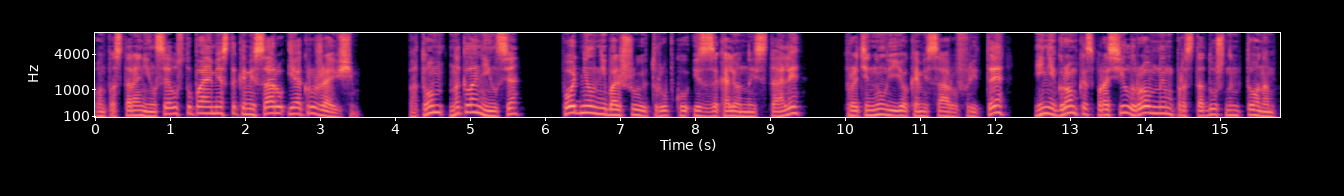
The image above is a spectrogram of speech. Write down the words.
Он посторонился, уступая место комиссару и окружающим. Потом наклонился, поднял небольшую трубку из закаленной стали, протянул ее комиссару Фрите и негромко спросил ровным простодушным тоном,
